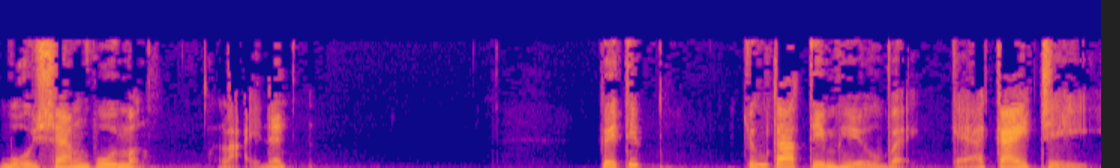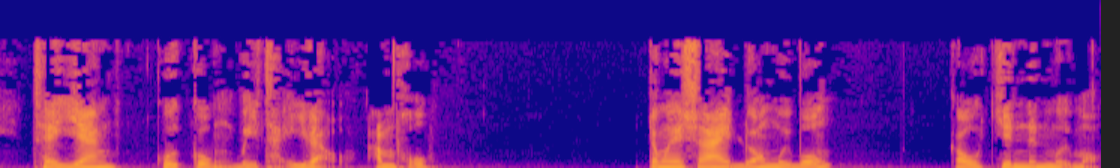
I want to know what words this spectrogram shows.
buổi sáng vui mừng lại đến. Kế tiếp, chúng ta tìm hiểu về kẻ cai trị thế gian cuối cùng bị thảy vào âm phủ. Trong Ê-sai đoạn 14, câu 9 đến 11.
